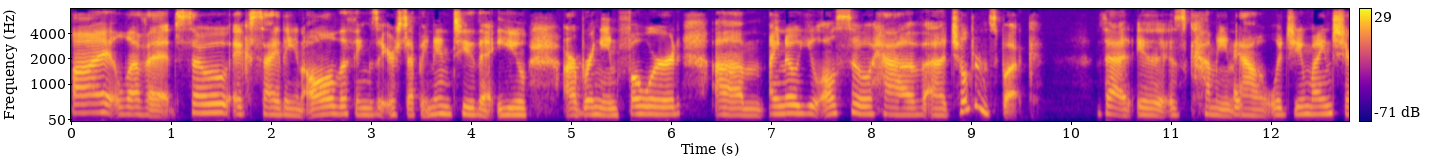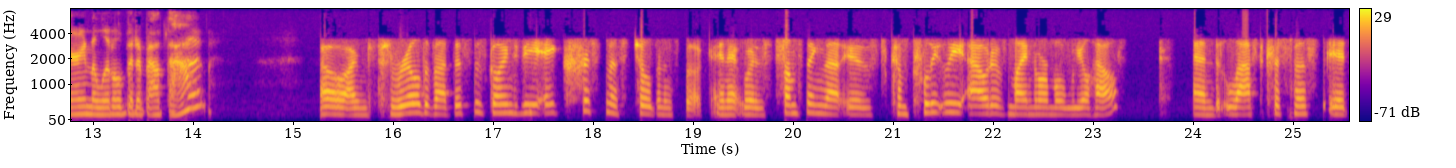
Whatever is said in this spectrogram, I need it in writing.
I love it. So exciting. All the things that you're stepping into that you are bringing forward. Um, I know you also have a children's book that is coming out. Would you mind sharing a little bit about that? Oh, I'm thrilled about this. is going to be a Christmas children's book, and it was something that is completely out of my normal wheelhouse. And last Christmas, it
